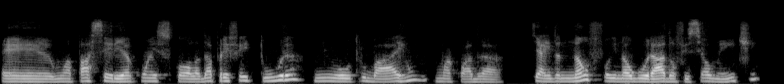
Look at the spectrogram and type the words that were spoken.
é, uma parceria com a escola da prefeitura em um outro bairro, uma quadra que ainda não foi inaugurada oficialmente,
